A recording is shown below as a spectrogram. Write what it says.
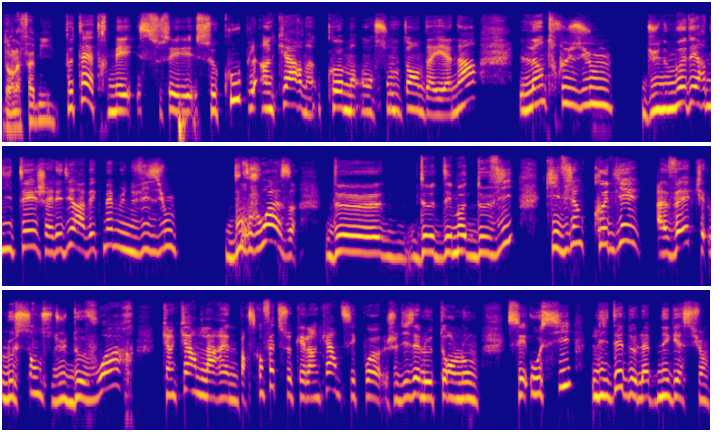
dans la famille. Peut-être, mais ce couple incarne, comme en son mm. temps Diana, l'intrusion d'une modernité, j'allais dire, avec même une vision bourgeoise de, des modes de vie qui vient cogner avec le sens du devoir qu'incarne la reine. Parce qu'en fait, ce qu'elle incarne, c'est quoi? Je disais le temps long. C'est aussi l'idée de l'abnégation.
